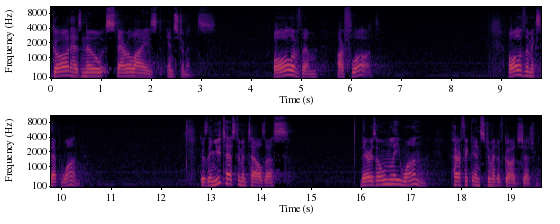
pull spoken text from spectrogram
God has no sterilized instruments. All of them are flawed. All of them except one. Because the New Testament tells us there is only one perfect instrument of God's judgment.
